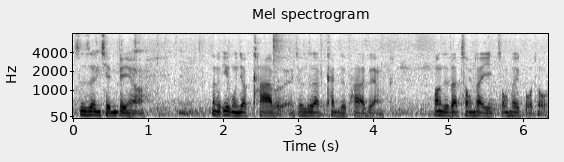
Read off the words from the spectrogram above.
资深前辈啊？那个英文叫 cover，就是要看着他这样，防止他冲太冲太过头。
